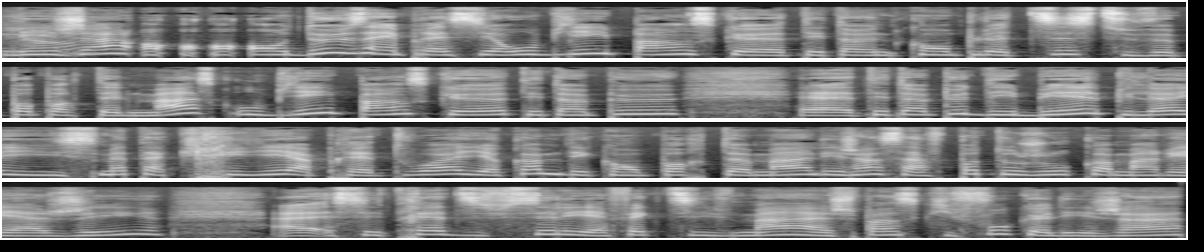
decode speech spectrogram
les gens ont, deux impressions. Ou bien ils pensent que tu es un complotiste tu veux pas porter le masque ou bien ils pensent que tu es un peu euh, t'es un peu débile puis là ils se mettent à crier après toi. Il y a comme des comportements les gens savent pas toujours comment réagir. C'est très difficile et effectivement je pense qu'il faut que les gens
